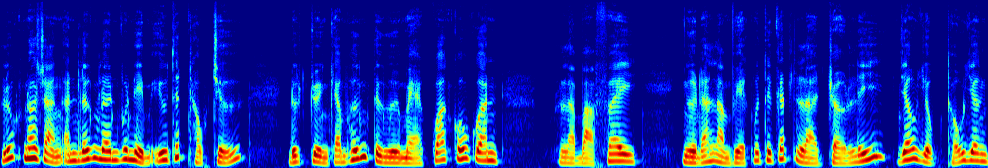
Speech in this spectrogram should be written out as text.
Luke nói rằng anh lớn lên với niềm yêu thích học chữ, được truyền cảm hứng từ người mẹ quá cố của anh là bà Faye, người đã làm việc với tư cách là trợ lý giáo dục thổ dân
